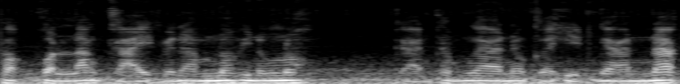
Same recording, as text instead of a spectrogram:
พักผ่อนร่างกายไปนำเนาะพี่น้องเนาะการทำงานเราก็เหตุงานหนัก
